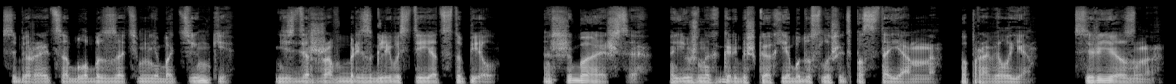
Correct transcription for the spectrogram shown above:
Собирается облобызать мне ботинки? Не сдержав брезгливости, я отступил. Ошибаешься. О южных гребешках я буду слышать постоянно, поправил я. Серьезно,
